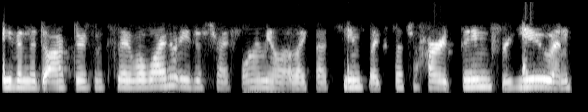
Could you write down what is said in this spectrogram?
even the doctors would say, well, why don't you just try formula? Like that seems like such a hard thing for you and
